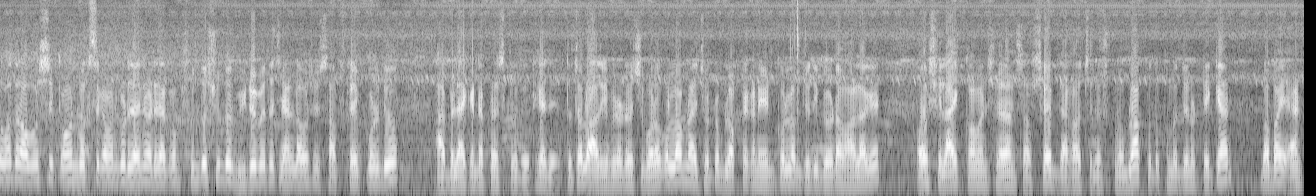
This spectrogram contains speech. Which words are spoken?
তোমাদের অবশ্যই কমেন্ট বক্সে কমেন্ট করে জানিও। এরকম সুন্দর সুন্দর ভিডিও পেতে চ্যানেলটা অবশ্যই সাবস্ক্রাইব করে দিও আর বেলাইকেনটা প্রেস করে দিও, ঠিক আছে? তো চলো আজকে ভিডিওটা বেশি বড় করলাম না। এই ছোটো ব্লগটা এখানে এন্ড করলাম। যদি ভিডিওটা ভালো লাগে, অবশ্যই like comment share and subscribe দেখা হচ্ছে নেক্সট কোনো ব্লগ। ততক্ষণের জন্য take care Babai and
